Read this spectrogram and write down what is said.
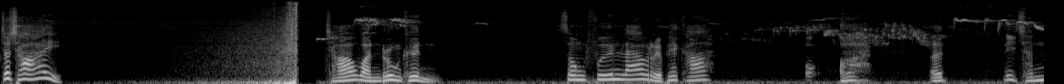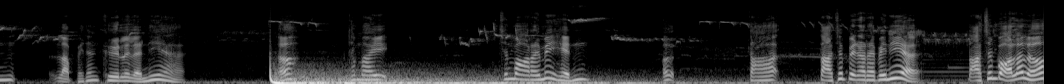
เจ้าชาย เช้าวันรุ่งขึ้น ทรงฟื้นแล้วหรือเพคะ โอโอยเออนี่ฉันหลับไปทั้งคืนเลยเหรอเนี่ยเออทำไม ฉันมองอะไรไม่เห็น เออตา ตาฉันเป็นอะไรไปเนี่ย ตาฉันบอดแล้วเหรอ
